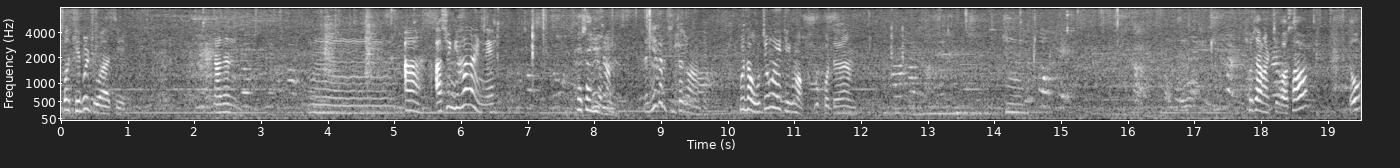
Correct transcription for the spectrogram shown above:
오빠 개불 좋아하지? 나는 음 아 아쉬운 게 하나 있네. 해산이 해삼. 나 해삼 진짜 좋아하는데. 그리고 나 오징어에 되게 막 부었거든. 음. 초장을 찍어서 또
